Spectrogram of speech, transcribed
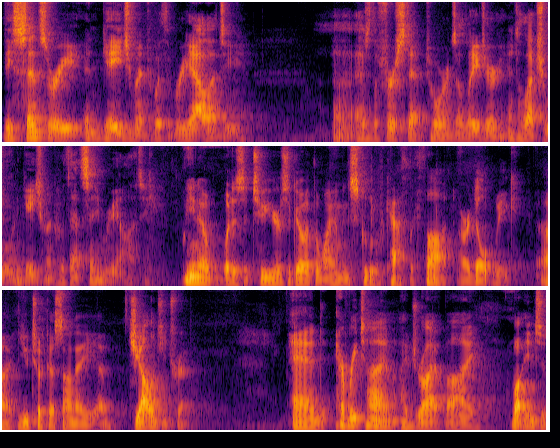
the sensory engagement with reality uh, as the first step towards a later intellectual engagement with that same reality. You know, what is it, two years ago at the Wyoming School of Catholic Thought, our adult week, uh, you took us on a uh, geology trip. And every time I drive by, well, into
